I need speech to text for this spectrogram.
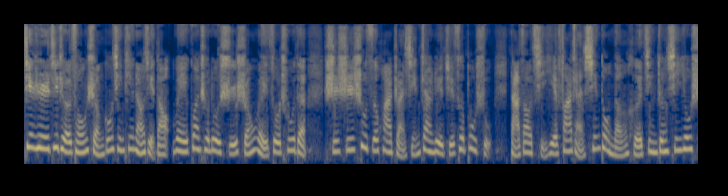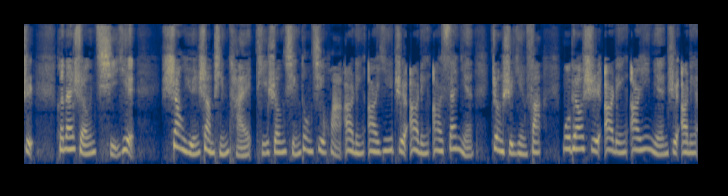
近日，记者从省工信厅了解到，为贯彻落实省委作出的实施数字化转型战略决策部署，打造企业发展新动能和竞争新优势，河南省企业上云上平台提升行动计划（二零二一至二零二三年）正式印发，目标是二零二一年至二零。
